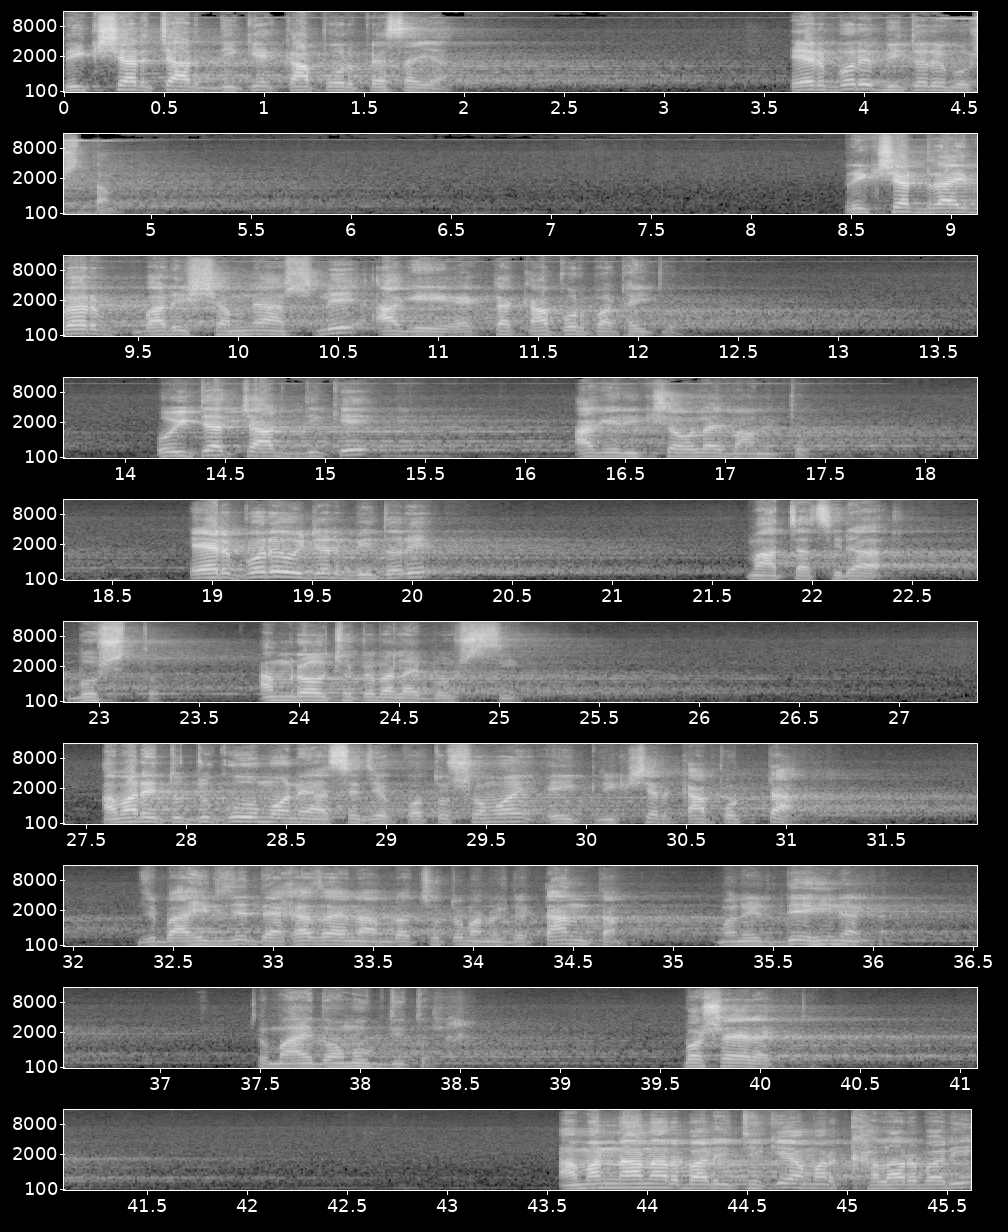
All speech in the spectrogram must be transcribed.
রিক্সার চারদিকে কাপড় পেঁচাইয়া, এরপরে ভিতরে বসতাম। রিক্সার ড্রাইভার বাড়ির সামনে আসলে আগে একটা কাপড় পাঠাইতো। ওইটা চারদিকে আগে রিক্সাওয়ালায় বাঁধত। এরপরে ওইটার ভিতরে মা চাচিরা বসতো। আমরাও ছোটবেলায় বসছি। আমার এতটুকুও মনে আছে যে কত সময় এই রিক্সার কাপড়টা যে বাহির যে দেখা যায় না, আমরা ছোট মানুষটা টানতাম মানে দেহি না তো মায়ে ধমক দিত বসায় রাখত। আমার নানার বাড়ি থেকে আমার খালার বাড়ি,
